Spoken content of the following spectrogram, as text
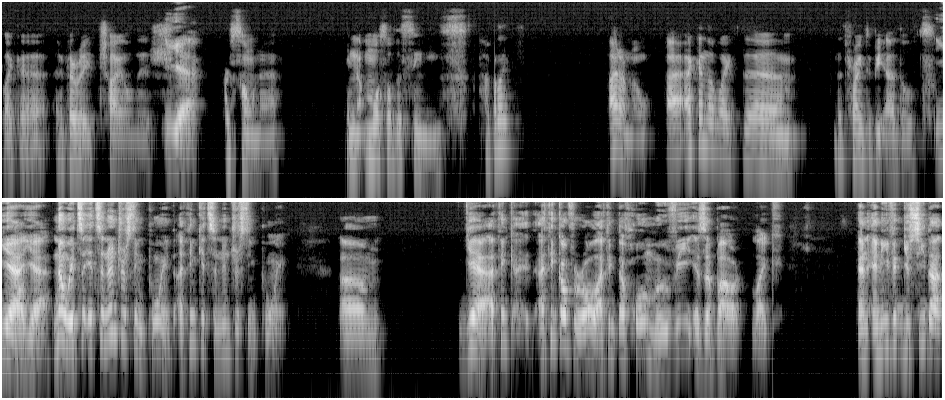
like a, a very childish Yeah. persona in most of the scenes. But like, I don't know. I, I kind of like the the trying to be adult. Yeah, yeah. No, it's it's an interesting point. I think it's an interesting point. Um yeah, I think I think overall I think the whole movie is about like and and even you see that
